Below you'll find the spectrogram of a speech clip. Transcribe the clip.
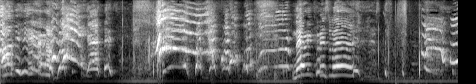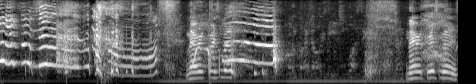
I'm here. Yes. Merry Christmas. Merry Christmas. Merry Christmas.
